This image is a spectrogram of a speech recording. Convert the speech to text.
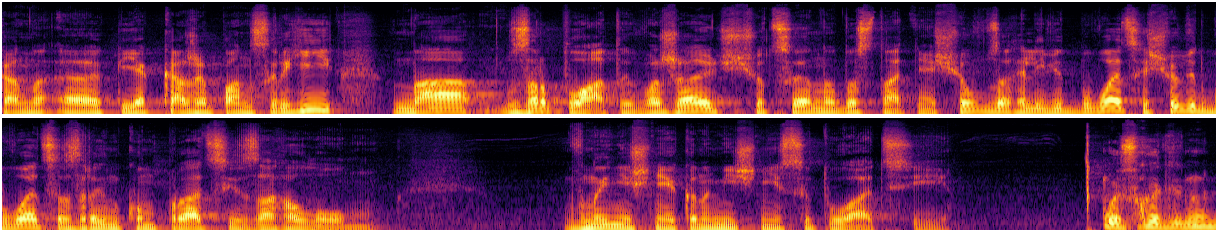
е, як каже пан Сергій, на зарплати. Вважають, що це недостатньо. Що взагалі відбувається? Що відбувається з ринком праці загалом в нинішній економічній ситуації? Ось слухайте, ну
